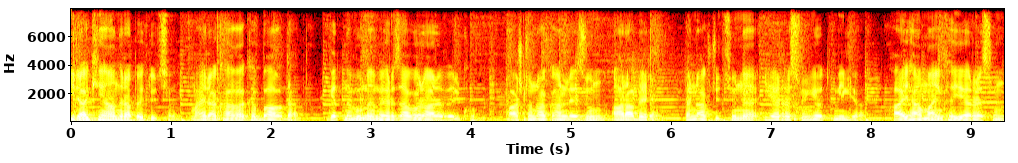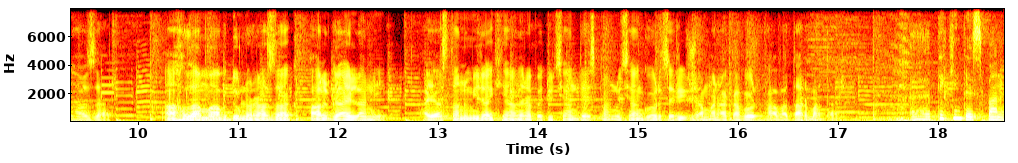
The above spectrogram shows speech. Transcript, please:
Իրաքի Հանրապետություն, մայրաքաղաքը Բաղդադ, գտնվում է Մերձավոր Արևելքում։ Պաշտոնական լեզուն արաբերեն։ Բնակչությունը 37 միլիոն։ Հայ համայնքը 30000։ Ահլամ Աբդուլ Ռազակ Ալ-Գայլանի, Հայաստանում Իրաքի Հանրապետության դեսպանության գործերի ժամանակավոր հավատարմատար։ Տիկին դեսպան,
